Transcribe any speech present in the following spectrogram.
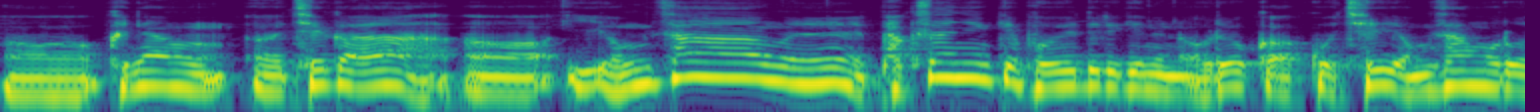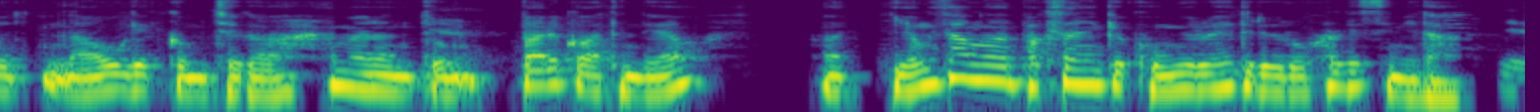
어, 그냥, 어, 제가, 어, 이 영상을 박사님께 보여드리기는 어려울 것 같고, 제 영상으로 나오게끔 제가 하면은 좀 예. 빠를 것 같은데요. 어, 영상은 박사님께 공유를 해드리도록 하겠습니다. 예,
